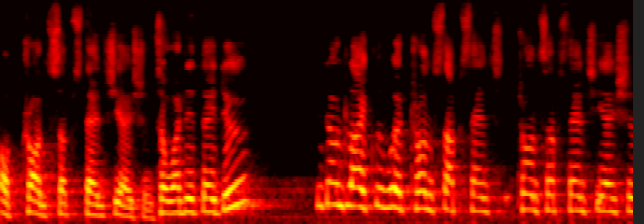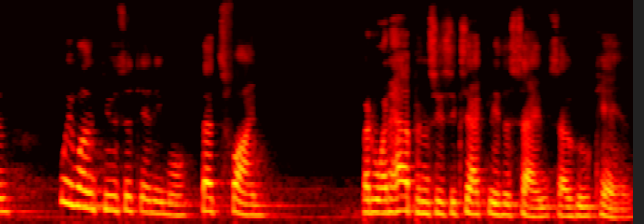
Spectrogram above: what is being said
of transubstantiation. So, what did they do? You don't like the word transubstantiation? We won't use it anymore. That's fine. But what happens is exactly the same, so who cares?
